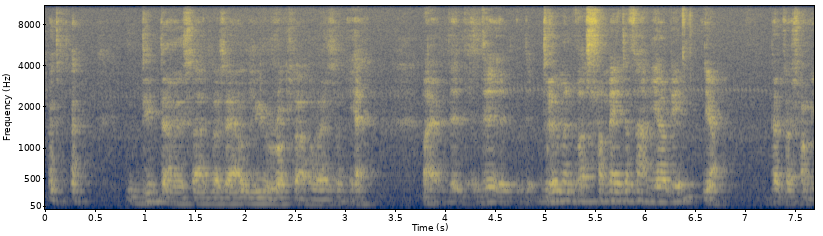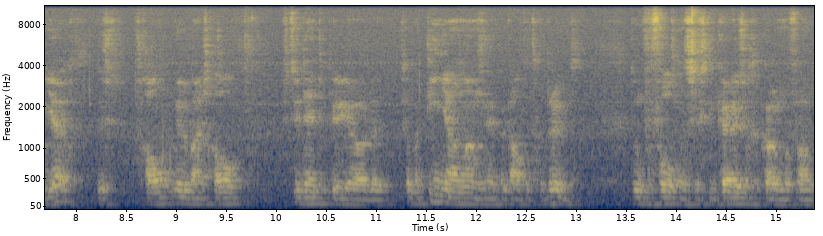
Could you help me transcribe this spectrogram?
Diep daarin staat, waar zij ook liever rockstar geweest. Ja, maar de, de, de drummen was van meet af aan jouw ding? Ja, dat was van mijn jeugd. Dus school, middelbare school, studentenperiode. Zeg maar tien jaar lang heb ik altijd gedrumd. Toen vervolgens is die keuze gekomen van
